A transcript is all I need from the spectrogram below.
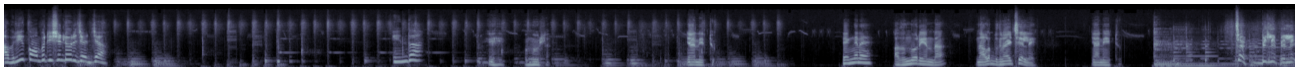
അവർ ഈ കോമ്പറ്റീഷന്റെ ഒരു ജഡ്ജാ എന്താ? ഏയ് ഒന്നുമില്ല. ഞാൻ ഏറ്റു എങ്ങനെ? അതൊന്നും അറിയണ്ട. നാളെ ബുധനാഴ്ചയല്ലേ. ഞാൻ ഏറ്റു ഛെ, ബില്ലി ബില്ലി.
